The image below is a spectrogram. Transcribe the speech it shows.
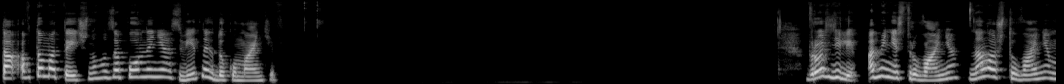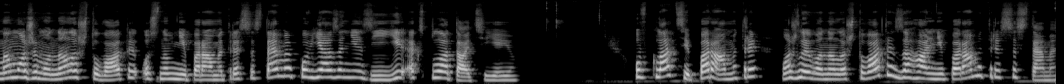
та автоматичного заповнення звітних документів. В розділі Адміністрування, налаштування ми можемо налаштувати основні параметри системи, пов'язані з її експлуатацією. У вкладці Параметри можливо налаштувати загальні параметри системи.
